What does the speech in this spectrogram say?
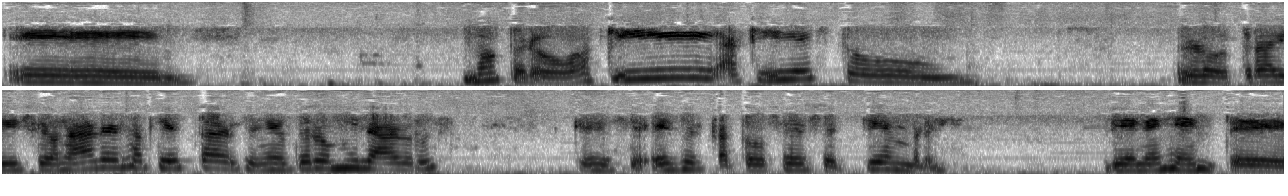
Eh, no, pero aquí, aquí esto, lo tradicional es la fiesta del Señor de los Milagros, que es, es el 14 de septiembre. Viene gente de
